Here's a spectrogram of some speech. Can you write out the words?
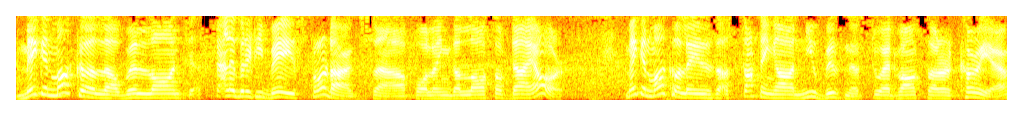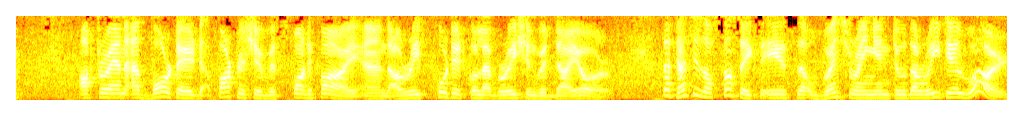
Meghan Markle will launch celebrity-based products uh, following the loss of Dior. Meghan Markle is starting a new business to advance her career after an aborted partnership with Spotify and a reported collaboration with Dior. The Duchess of Sussex is venturing into the retail world.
